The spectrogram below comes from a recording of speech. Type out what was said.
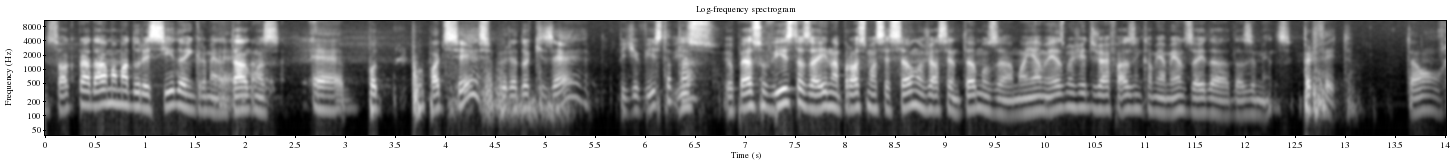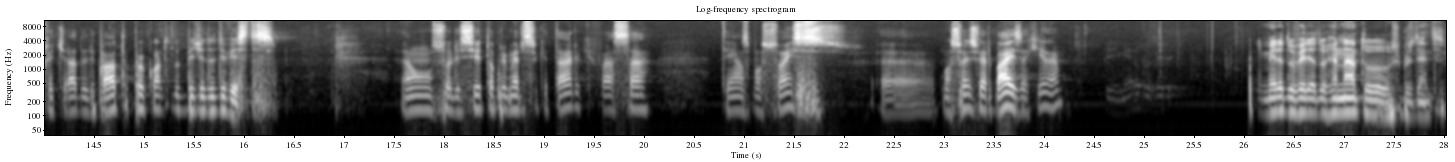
só que para dar uma amadurecida, incrementar algumas. É, po- po- pode ser, se o vereador quiser pedir vista, tá. Isso. Eu peço vistas aí na próxima sessão, nós já sentamos amanhã mesmo, a gente já faz os encaminhamentos aí da- das emendas. Perfeito. Então, retirado de pauta por conta do pedido de vistas. Então, solicito ao primeiro secretário que faça. Tem as moções, eh, moções verbais aqui, né? Primeira do vereador Renato, senhor presidente.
